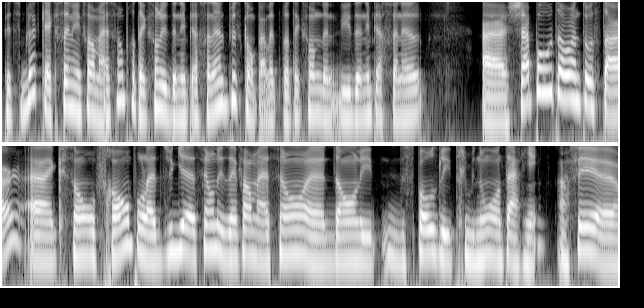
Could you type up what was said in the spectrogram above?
petit bloc, accès à l'information, protection des données personnelles, puisqu'on parlait de protection des données personnelles. Euh, chapeau Toronto Star, euh, qui sont au front pour la divulgation des informations dont les, disposent les tribunaux ontariens. En fait,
